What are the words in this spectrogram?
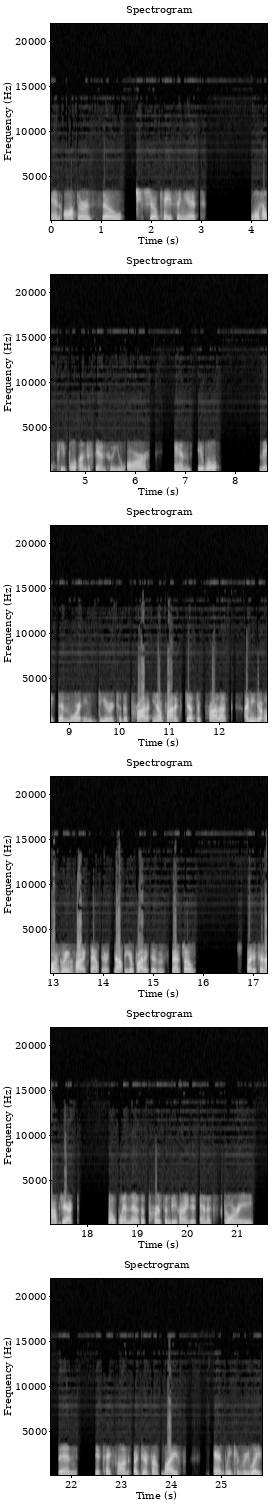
and authors. So showcasing it will help people understand who you are and it will make them more endeared to the product. You know, product's just a product. I mean, there are mm-hmm. great products out there. Not that your product isn't special, but it's an object. But when there's a person behind it and a story, then it takes on a different life and we can relate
